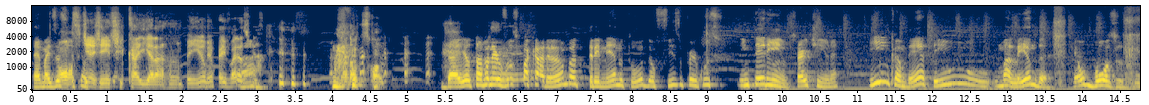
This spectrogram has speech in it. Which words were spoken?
Né? Mas assim, Nossa, tinha gente que caía na rampa, hein? Eu mesmo caí várias Ah. vezes. Na autoescola. Daí eu tava nervoso pra caramba, tremendo tudo. Eu fiz o percurso inteirinho, certinho, né? E em Cambé tem um- uma lenda, que é o Bozo. O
